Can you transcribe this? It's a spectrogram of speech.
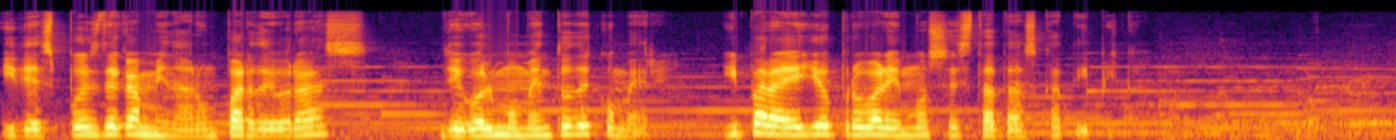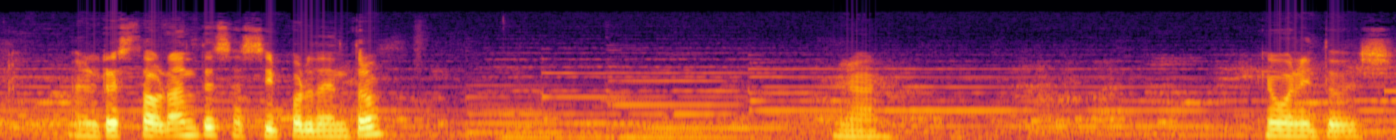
Y después de caminar un par de horas, llegó el momento de comer y para ello probaremos esta tasca típica. El restaurante es así por dentro. Mirad. Qué bonito es.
